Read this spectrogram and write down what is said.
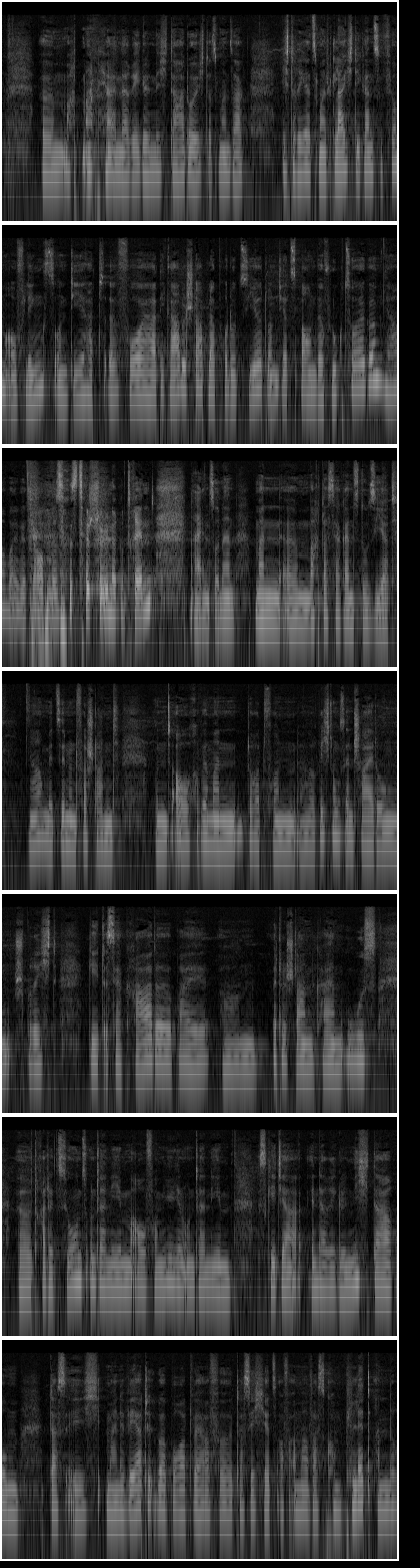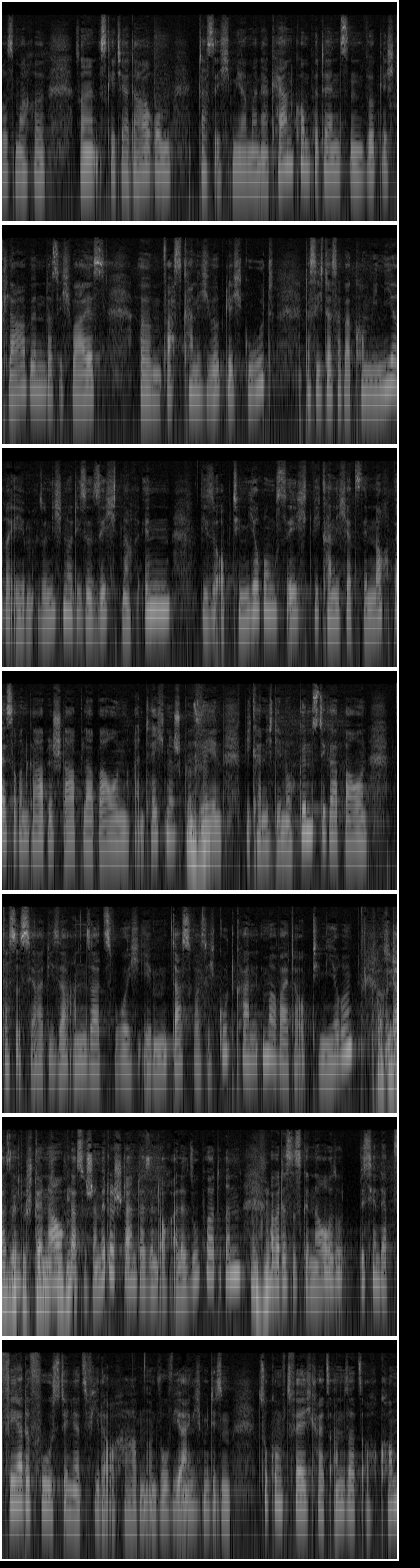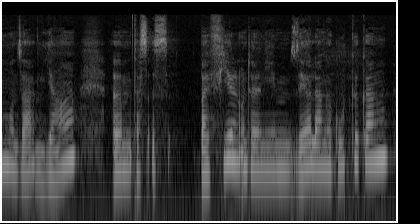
ähm, macht man ja in der Regel nicht dadurch, dass man sagt, ich drehe jetzt mal gleich die ganze Firma auf links und die hat äh, vorher die Gabelstapler produziert und jetzt bauen wir Flugzeuge, ja, weil wir glauben, das ist der schönere Trend. Nein, sondern man ähm, macht das ja ganz dosiert ja, mit Sinn und Verstand. Und auch wenn man dort von äh, Richtungsentscheidungen spricht, geht es ja gerade bei ähm, Mittelstand, KMUs, äh, Traditionsunternehmen, auch Familienunternehmen. Es geht ja in der Regel nicht darum, dass ich meine Werte über Bord werfe, dass ich jetzt auf einmal was komplett anderes mache, sondern es geht ja darum, dass ich mir meiner Kernkompetenzen wirklich klar bin, dass ich weiß, ähm, was kann ich wirklich gut, dass ich das aber kombiniere eben. Also nicht nur diese Sicht nach innen, diese Optimierungssicht, wie kann ich jetzt den noch besseren Gabelstapler bauen, rein technisch gesehen, mhm. wie kann ich den noch günstiger bauen. Das ist ja dieser Ansatz, wo ich eben das, was ich gut kann, immer weiter optimiere. Klassischer Und da sind Mittelstand. genau Mhm. klassischer Mittelstand, da sind auch alle super drin, Mhm. aber das ist genau so ein bisschen der Pferdefuß, den jetzt viele auch haben und wo wir eigentlich mit diesem Zukunftsfähigkeitsansatz auch kommen und sagen, ja, ähm, das ist bei vielen Unternehmen sehr lange gut gegangen,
